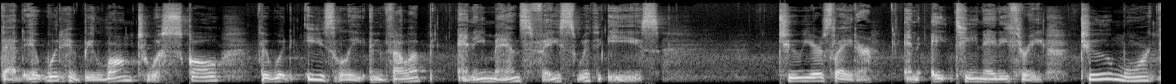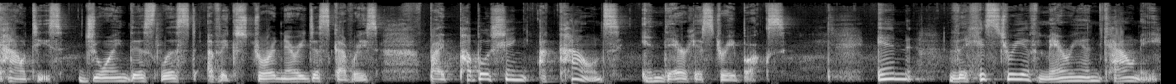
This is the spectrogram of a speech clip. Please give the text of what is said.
that it would have belonged to a skull that would easily envelop any man's face with ease. Two years later, in 1883, two more counties joined this list of extraordinary discoveries by publishing accounts in their history books. In the history of Marion County,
